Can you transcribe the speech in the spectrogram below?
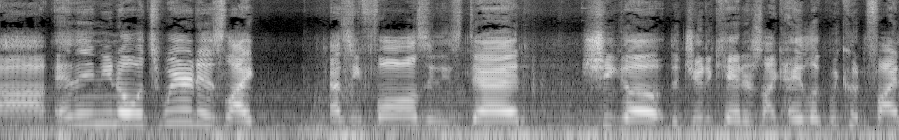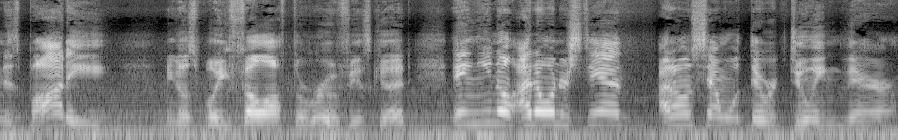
Uh, and then you know what's weird is like as he falls and he's dead, she go the judicator's like, hey look, we couldn't find his body. And he goes, well he fell off the roof. He's good. And you know I don't understand. I don't understand what they were doing there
